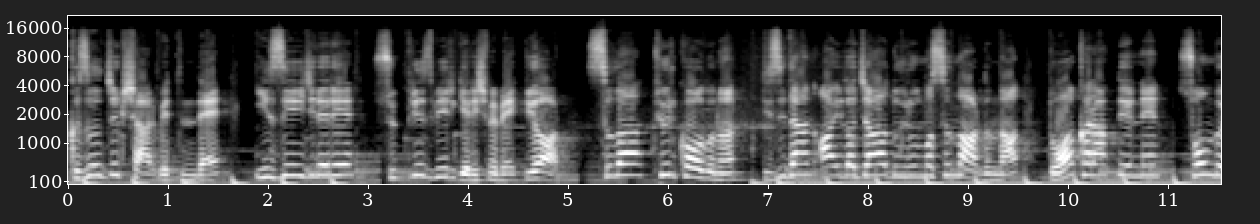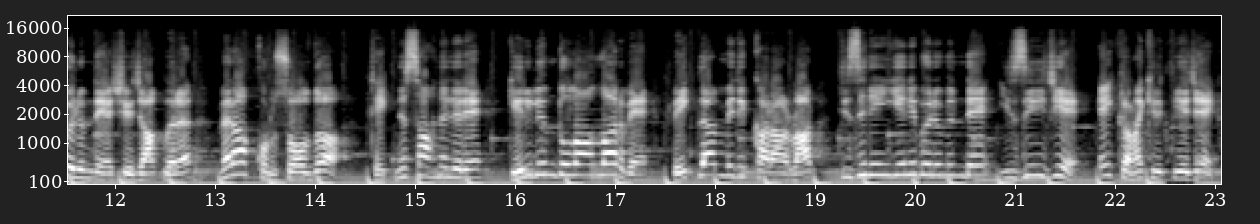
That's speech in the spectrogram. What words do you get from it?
Kızılcık Şerbeti'nde izleyicileri sürpriz bir gelişme bekliyor. Sıla Türkoğlu'nun diziden ayrılacağı duyurulmasının ardından Doğa karakterinin son bölümde yaşayacakları merak konusu oldu. Tekne sahneleri, gerilim dolu anlar ve beklenmedik kararlar dizinin yeni bölümünde izleyiciyi ekrana kilitleyecek.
